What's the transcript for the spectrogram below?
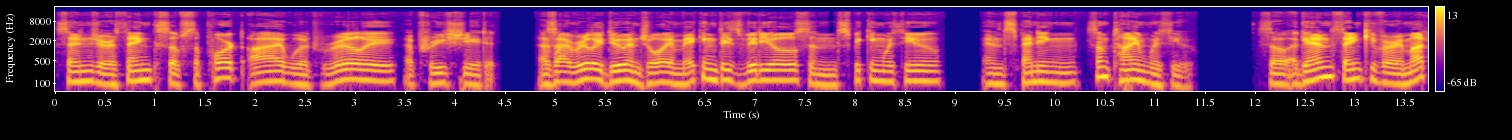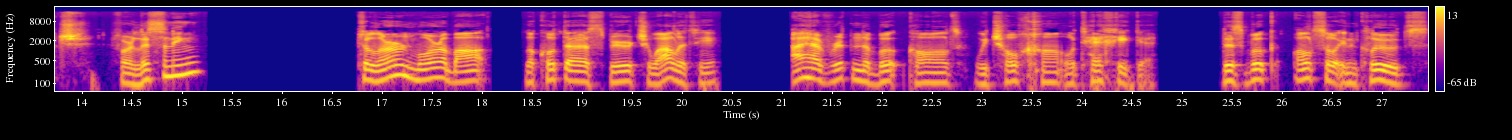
send your thanks of support, I would really appreciate it, as I really do enjoy making these videos and speaking with you and spending some time with you. So, again, thank you very much for listening. To learn more about Lakota spirituality, I have written a book called Wichocha Otechike. This book also includes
